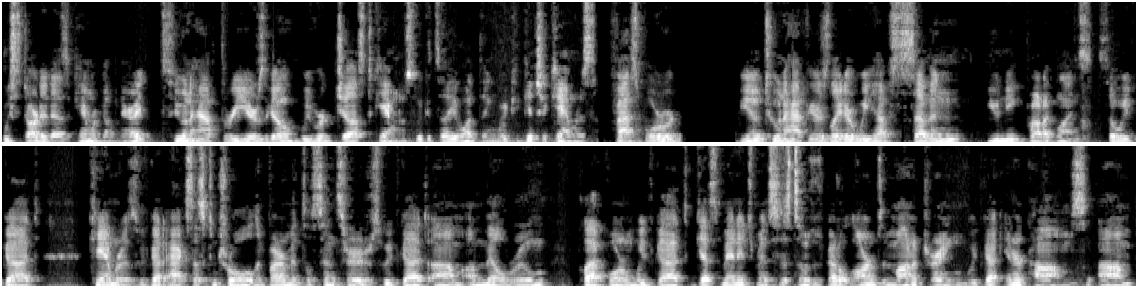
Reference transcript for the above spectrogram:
We started as a camera company, right? Two and a half, three years ago, we were just cameras. We could tell you one thing, we could get you cameras. Fast forward, you know, two and a half years later, we have seven unique product lines. So we've got cameras, we've got access control, environmental sensors, we've got um, a mailroom platform, we've got guest management systems, we've got alarms and monitoring, we've got intercoms, um,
